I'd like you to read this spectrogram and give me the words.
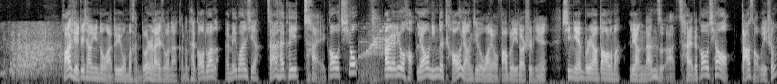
滑雪这项运动啊，对于我们很多人来说呢，可能太高端了。哎，没关系啊，咱还可以踩高跷。二月六号，辽宁的朝阳就有网友发布了一段视频。新年不是要到了吗？两男子啊，踩着高跷打扫卫生，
